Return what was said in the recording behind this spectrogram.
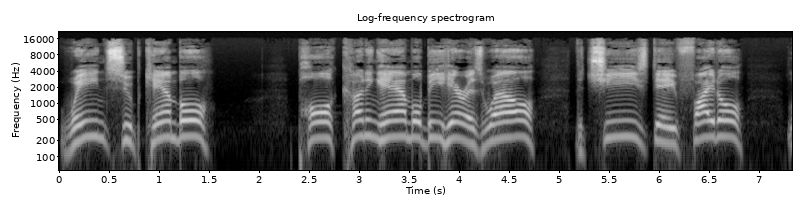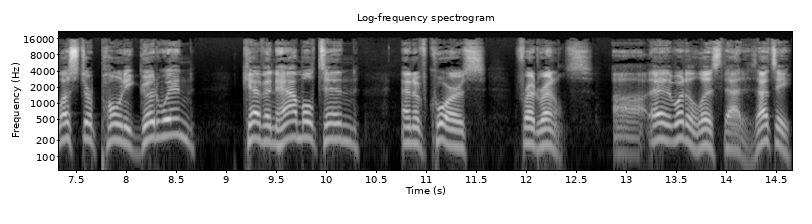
Wayne Soup Campbell, Paul Cunningham will be here as well. The Cheese, Dave Feitl, Lester Pony Goodwin, Kevin Hamilton, and of course, Fred Reynolds. Uh, eh, what a list that is. That's a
